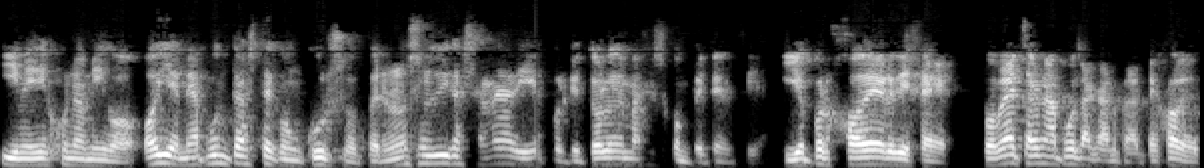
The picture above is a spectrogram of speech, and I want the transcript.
Y me dijo un amigo, oye, me he apuntado a este concurso, pero no se lo digas a nadie porque todo lo demás es competencia. Y yo por joder dije, pues voy a echar una puta carta, te jodes.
